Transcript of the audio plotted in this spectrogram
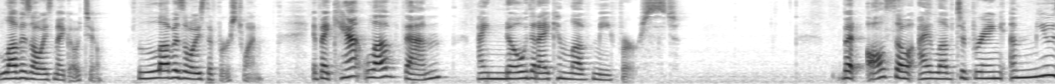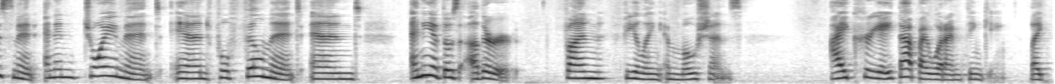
love is always my go to. Love is always the first one. If I can't love them, I know that I can love me first but also I love to bring amusement and enjoyment and fulfillment and any of those other fun feeling emotions. I create that by what I'm thinking. Like,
